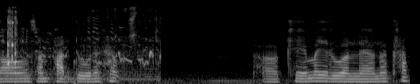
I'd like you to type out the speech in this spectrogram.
ลองสัมผัสดูนะครับ โอเคไม่รวนแล้วนะครับ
